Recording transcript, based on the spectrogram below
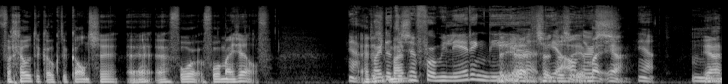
vergroot ik ook de kansen eh, eh, voor, voor mijzelf. Ja, dus maar dat maar- is een formulering die, Ja, eh, die dus, anders... maar ja. ja. Mhm. Ja,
